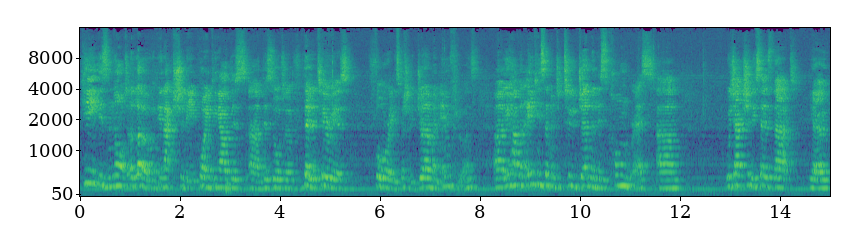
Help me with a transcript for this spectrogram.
he is not alone in actually pointing out this, uh, this sort of deleterious foreign, especially German influence, uh, you have an 1872 journalist congress, um, which actually says that, you know,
